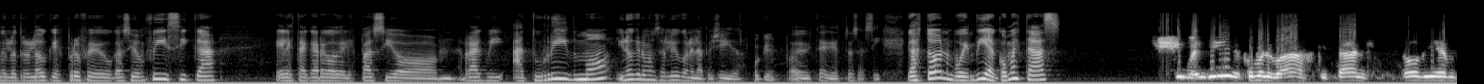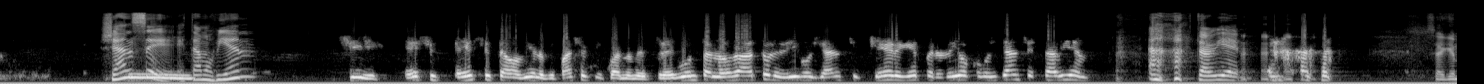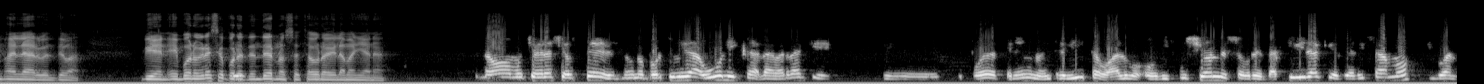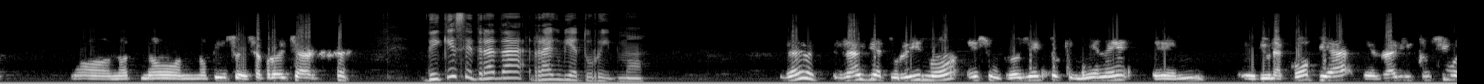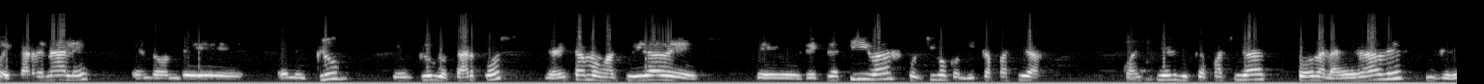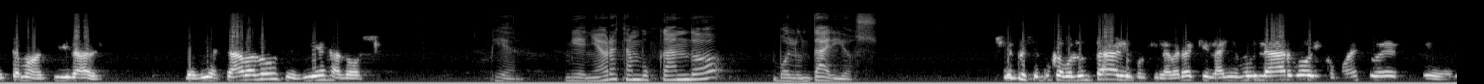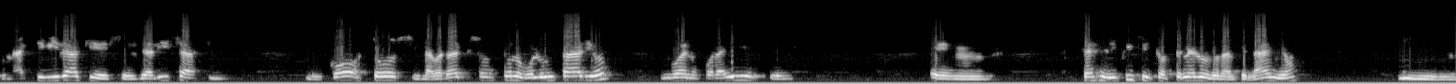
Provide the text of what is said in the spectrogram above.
del otro lado que es profe de educación física. Él está a cargo del espacio mm, rugby a tu ritmo y no queremos salir con el apellido. Ok. Porque viste que esto es así. Gastón, buen día, ¿cómo estás? Sí, buen día, ¿cómo le va? ¿Qué tal? ¿Todo bien? Yance, Sí. ¿estamos bien? Sí, ese, ese estaba bien. Lo que pasa es que cuando me preguntan los datos le digo Yance Chergue, pero le digo como Yance está bien. Está bien. Sea que es más largo el tema. Bien, eh, bueno, gracias por atendernos a esta hora de la mañana. No, muchas gracias a ustedes. Una oportunidad única, la verdad que, que, que pueda tener una entrevista o algo, o difusión sobre la actividad que realizamos. Y bueno, no, no, no, no pienso desaprovechar. ¿De qué se trata Rugby a tu ritmo? Rugby a tu ritmo es un proyecto que viene eh, eh, de una copia del rugby inclusivo de Cardenales, en donde en el club, es el Club Los Arcos, realizamos actividades recreativas con chicos con discapacidad. Cualquier discapacidad, todas las edades, y realizamos actividades. Los días sábados de 10 a 12. Bien, bien. Y ahora están buscando voluntarios. Siempre se busca voluntario porque la verdad que el año es muy largo y como esto es eh, una actividad que se realiza sin, costos y la verdad que son solo voluntarios y bueno por ahí este, em, se hace difícil sostenerlo durante el año y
